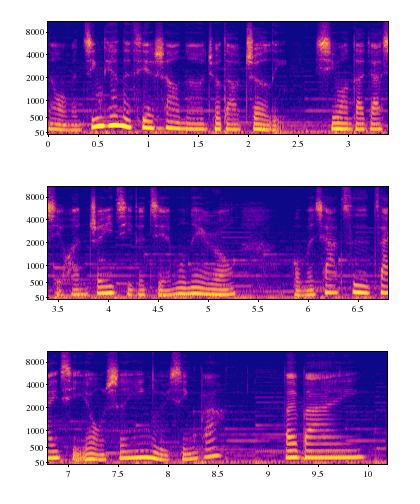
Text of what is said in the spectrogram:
那我们今天的介绍呢，就到这里。希望大家喜欢这一集的节目内容。我们下次再一起用声音旅行吧，拜拜。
